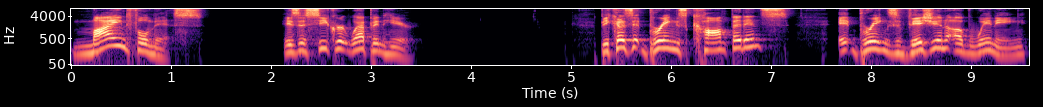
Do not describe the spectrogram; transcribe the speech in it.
Mindfulness is a secret weapon here because it brings confidence, it brings vision of winning,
